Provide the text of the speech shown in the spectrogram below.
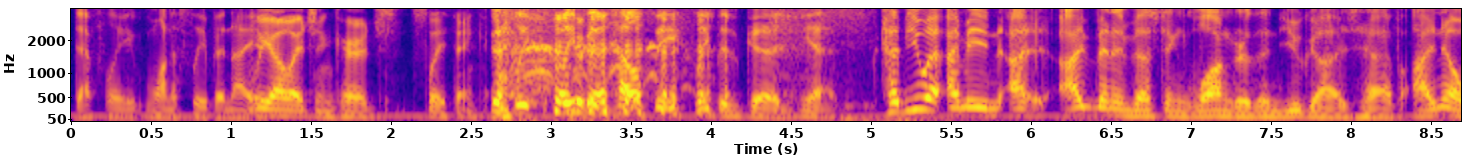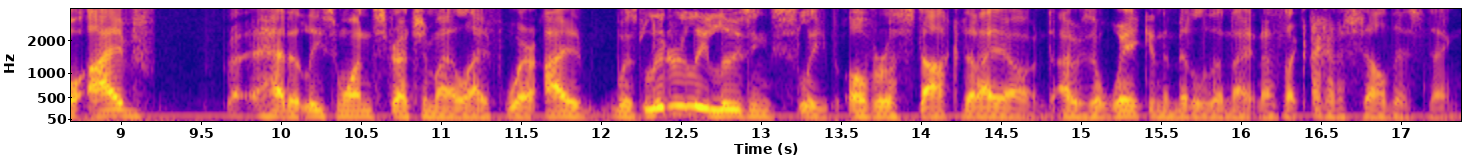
definitely want to sleep at night. We always encourage sleeping. sleep, sleep is healthy. Sleep is good. Yes. Have you? I mean, I, I've been investing longer than you guys have. I know I've had at least one stretch in my life where I was literally losing sleep over a stock that I owned. I was awake in the middle of the night and I was like, I got to sell this thing.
